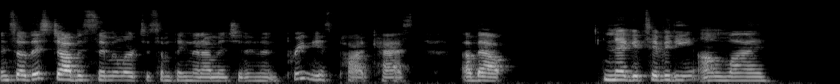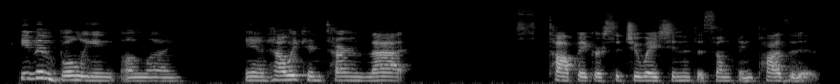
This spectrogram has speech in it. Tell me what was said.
And so this job is similar to something that I mentioned in a previous podcast about negativity online even bullying online and how we can turn that topic or situation into something positive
